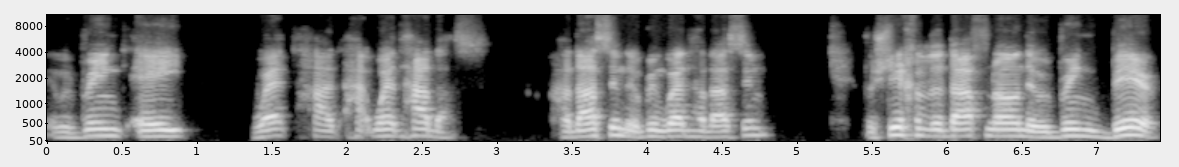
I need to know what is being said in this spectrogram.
They would bring a wet had, wet hadas. Hadasim. They would bring wet hadasim. For Sheikhah the Dafnon, they would bring beer.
